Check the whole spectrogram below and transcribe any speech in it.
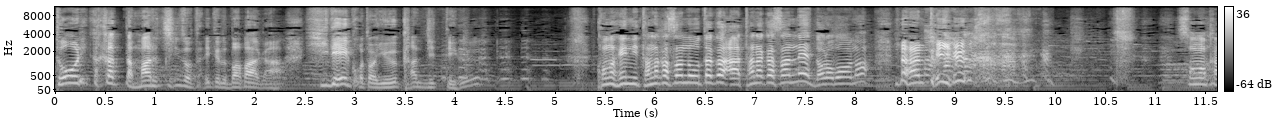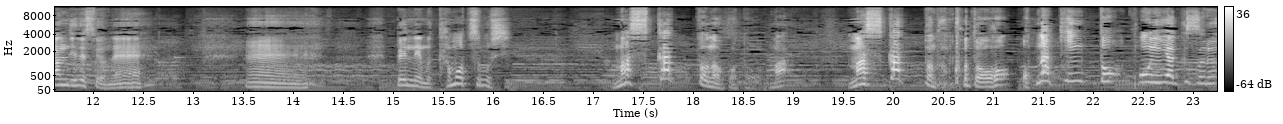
通りかかったマルチーズを炊いてるババアが、ひでえこと言う感じっていう。この辺に田中さんのお宅は、あ、田中さんね、泥棒の、なんていう。その感じですよね。えー、ペンネーム、たもつぶし。マスカットのことを、ま、マスカットのことを、オナキンと翻訳する、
